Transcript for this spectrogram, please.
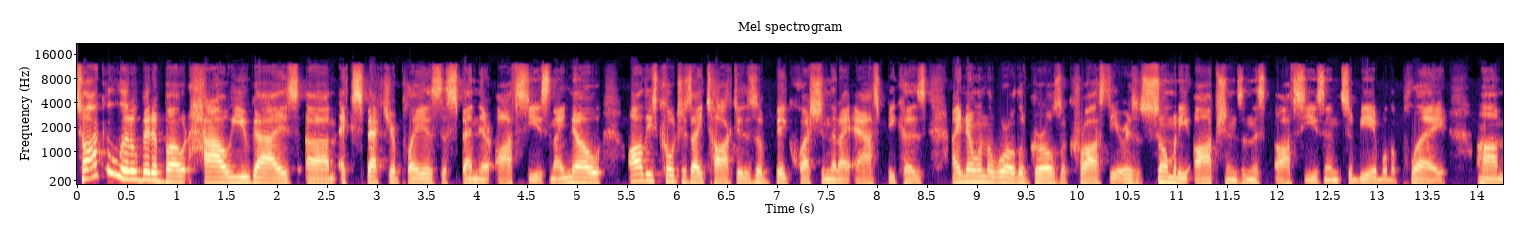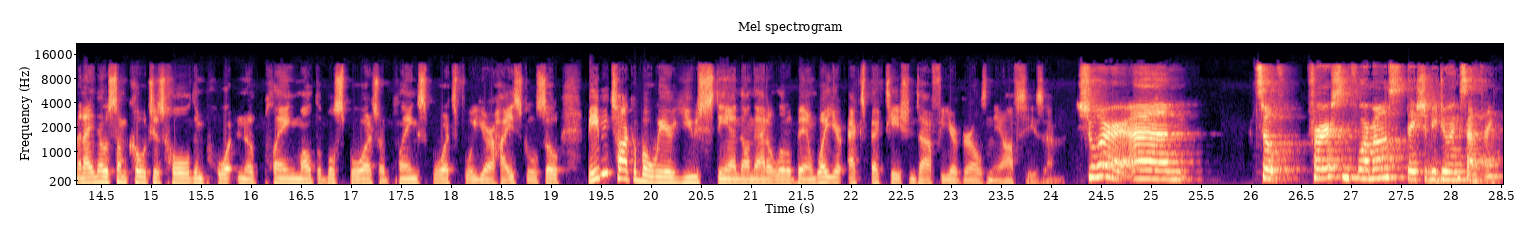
talk a little bit about how you guys um, expect your players to spend their off season. I know all these coaches I talk to. This is a big question that I ask because I know in the world of girls lacrosse there is so many options in this off season to be able to play. Um, and I know some coaches hold important of playing multiple sports or playing sports for your high school. So maybe talk about where you stand on that a little bit and what your expectations are for your girls in the off season. Sure. Um, so first and foremost, they should be doing something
